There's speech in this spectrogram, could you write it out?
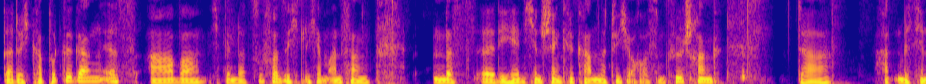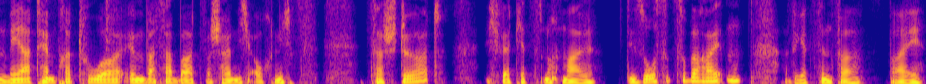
dadurch kaputt gegangen ist, aber ich bin da zuversichtlich am Anfang. dass äh, die Hähnchenschenkel kamen natürlich auch aus dem Kühlschrank. Da hat ein bisschen mehr Temperatur im Wasserbad wahrscheinlich auch nichts zerstört. Ich werde jetzt noch mal die Soße zubereiten. Also jetzt sind wir bei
